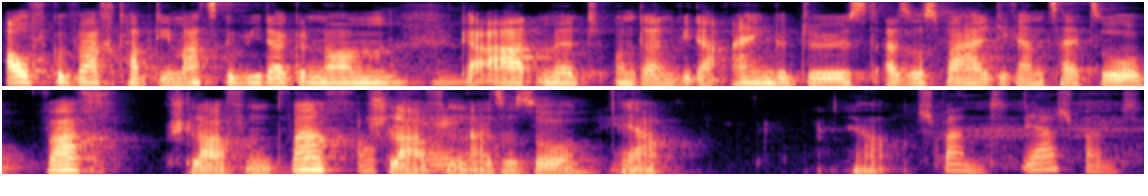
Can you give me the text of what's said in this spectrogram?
aufgewacht, habe die Maske wieder genommen, mhm. geatmet und dann wieder eingedöst. Also es war halt die ganze Zeit so wach, schlafen, wach, okay. schlafen. Also so, ja. ja. Ja. Spannend, ja, spannend.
